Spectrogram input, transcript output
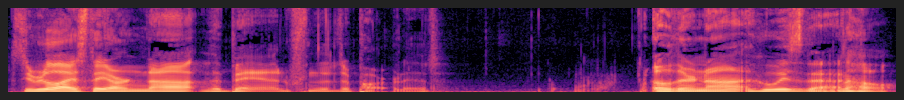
So you realize they are not the band from The Departed. oh they're not who is that No.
